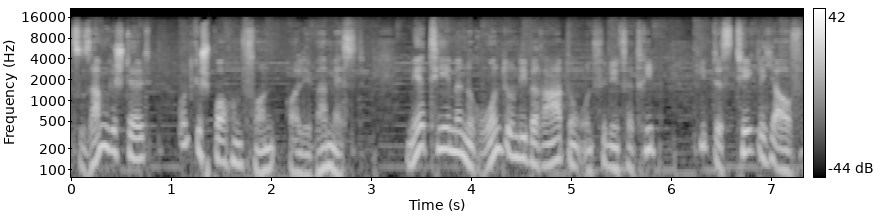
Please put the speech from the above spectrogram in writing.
Zusammengestellt und gesprochen von Oliver Mest. Mehr Themen rund um die Beratung und für den Vertrieb gibt es täglich auf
